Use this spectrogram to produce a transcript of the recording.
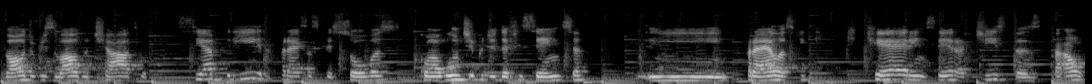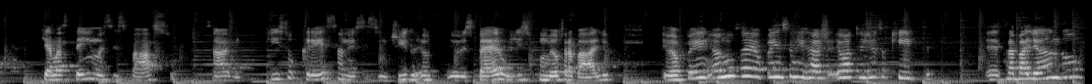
do audiovisual, do teatro, se abrir para essas pessoas com algum tipo de deficiência e para elas que, que, querem ser artistas, tal, que elas tenham esse espaço, sabe? Que isso cresça nesse sentido. Eu, eu espero isso com o meu trabalho. Eu, eu não sei, eu penso nisso. Eu acredito que é, trabalhando,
